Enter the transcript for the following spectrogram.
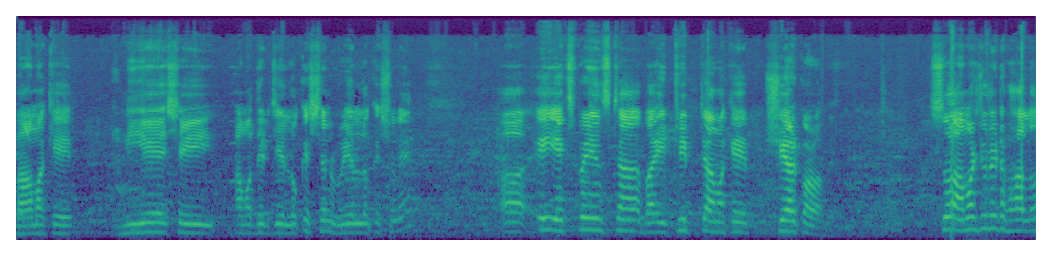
বা আমাকে নিয়ে সেই আমাদের যে লোকেশন রিয়েল লোকেশনে এই এক্সপিরিয়েন্সটা বা এই ট্রিপটা আমাকে শেয়ার করাবে। সো আমার জন্য এটা ভালো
